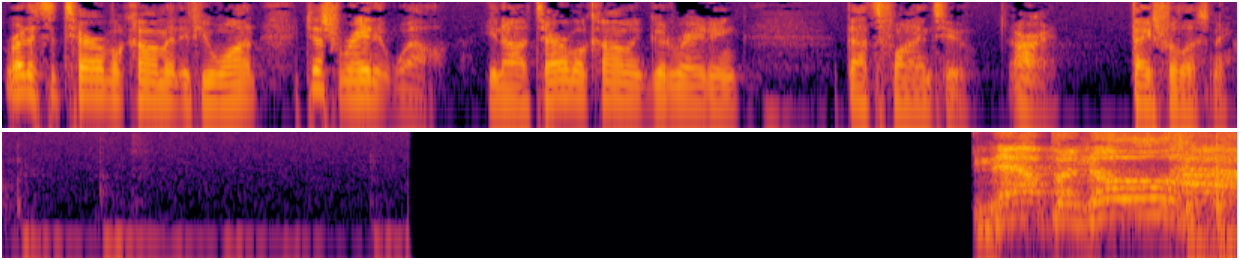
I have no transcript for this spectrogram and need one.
Write us a terrible comment if you want. Just rate it well. You know, terrible comment, good rating, that's fine too. All right. Thanks for listening. Napa Know How.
